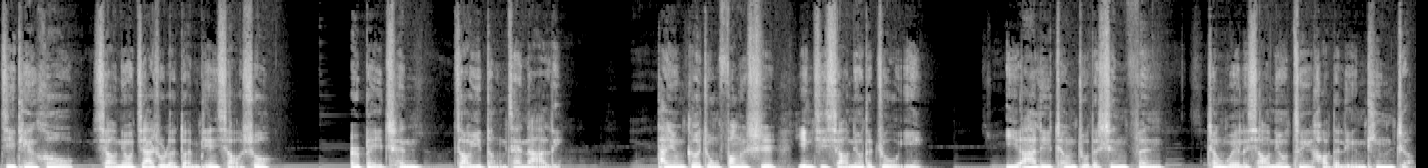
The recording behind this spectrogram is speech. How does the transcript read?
几天后，小妞加入了短篇小说。而北辰早已等在那里，他用各种方式引起小妞的注意，以阿离城主的身份，成为了小妞最好的聆听者。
